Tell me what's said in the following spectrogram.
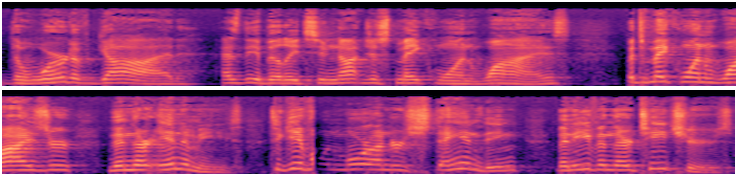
The Word of God has the ability to not just make one wise, but to make one wiser than their enemies, to give one more understanding than even their teachers.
